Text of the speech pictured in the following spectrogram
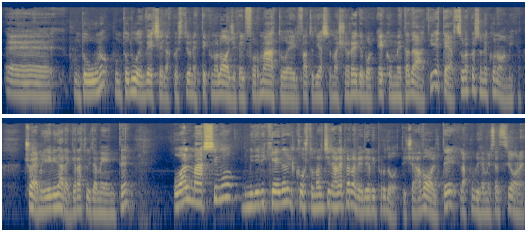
eh, punto 1, punto 2 invece la questione tecnologica, il formato e il fatto di essere machine readable e con metadati, e terzo la questione economica, cioè me li devi dare gratuitamente o al massimo mi devi chiedere il costo marginale per averli riprodotti. Cioè a volte la pubblica amministrazione,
